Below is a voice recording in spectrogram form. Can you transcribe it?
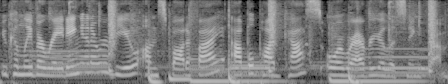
You can leave a rating and a review on Spotify, Apple Podcasts, or wherever you're listening from.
